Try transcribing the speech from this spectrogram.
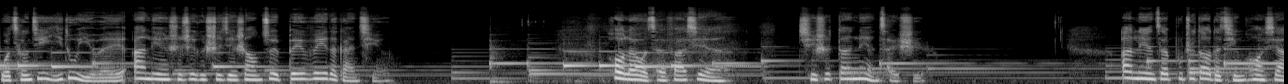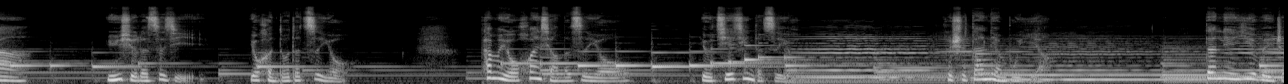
我曾经一度以为暗恋是这个世界上最卑微的感情，后来我才发现，其实单恋才是。暗恋在不知道的情况下，允许了自己有很多的自由，他们有幻想的自由，有接近的自由。可是单恋不一样，单恋意味着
